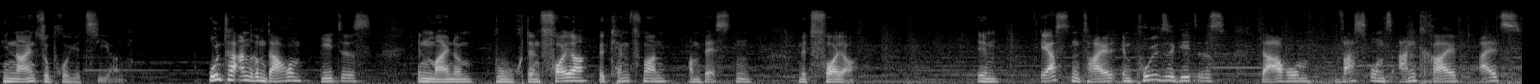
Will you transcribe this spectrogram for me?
hinein zu projizieren. Unter anderem darum geht es in meinem Buch, denn Feuer bekämpft man am besten mit Feuer. Im ersten Teil Impulse geht es darum, was uns antreibt, als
